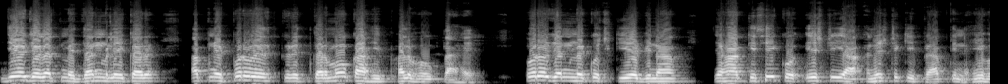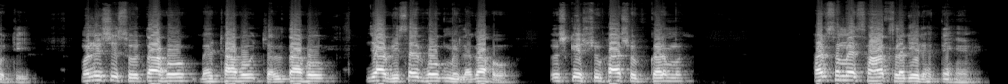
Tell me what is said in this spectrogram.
जीव जगत में जन्म लेकर अपने पूर्वकृत कर्मों का ही फल भोगता है। पूर्व जन्म में कुछ किए बिना यहाँ किसी को इष्ट या अनिष्ट की प्राप्ति नहीं होती। मनुष्य सोता हो, बैठा हो, चलता हो, या विषय भोग में लगा हो, उसके शुभाशुभ कर्म हर समय साथ लगे रहते हैं।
